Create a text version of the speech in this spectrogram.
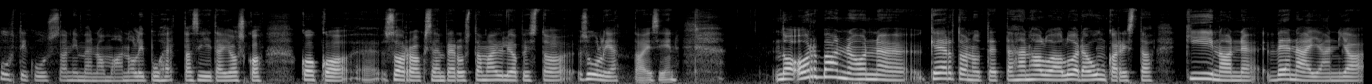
huhtikuussa nimenomaan oli puhetta siitä, josko koko Soroksen perustama yliopisto suljettaisiin. No Orban on kertonut, että hän haluaa luoda Unkarista Kiinan, Venäjän ja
